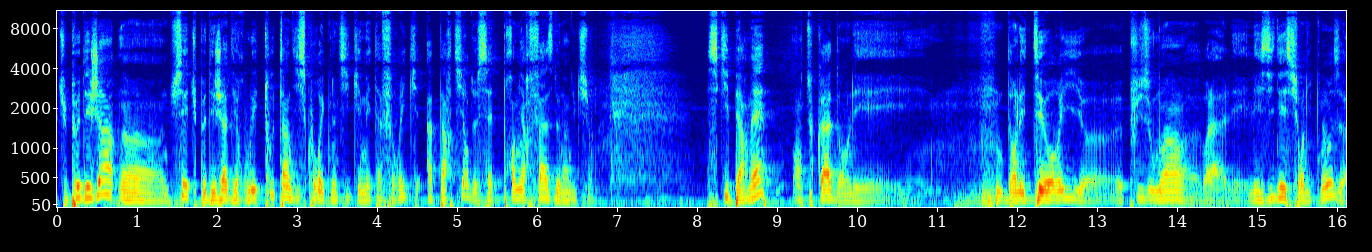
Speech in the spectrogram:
Tu, peux déjà, euh, tu, sais, tu peux déjà dérouler tout un discours hypnotique et métaphorique à partir de cette première phase de l'induction. Ce qui permet, en tout cas dans les, dans les théories euh, plus ou moins, euh, voilà, les, idées sur l'hypnose,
